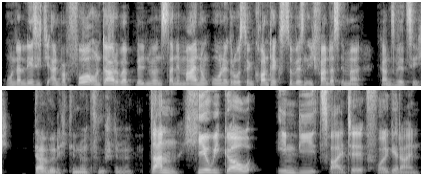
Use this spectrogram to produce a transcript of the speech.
und dann lese ich die einfach vor und darüber bilden wir uns dann eine Meinung, ohne groß den Kontext zu wissen. Ich fand das immer ganz witzig. Da würde ich dir nur zustimmen. Dann, here we go in die zweite Folge rein.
